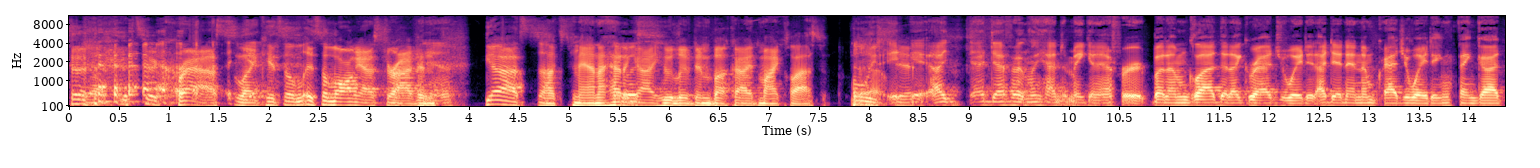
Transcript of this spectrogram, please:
to CRAS. Like it's a it's a long ass drive and Yeah. yeah, it sucks, man. I had a guy who lived in Buckeye in my class. Holy Yeah. It, shit. it, I I definitely had to make an effort, but I'm glad that I graduated. I did end up graduating. Thank God. I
